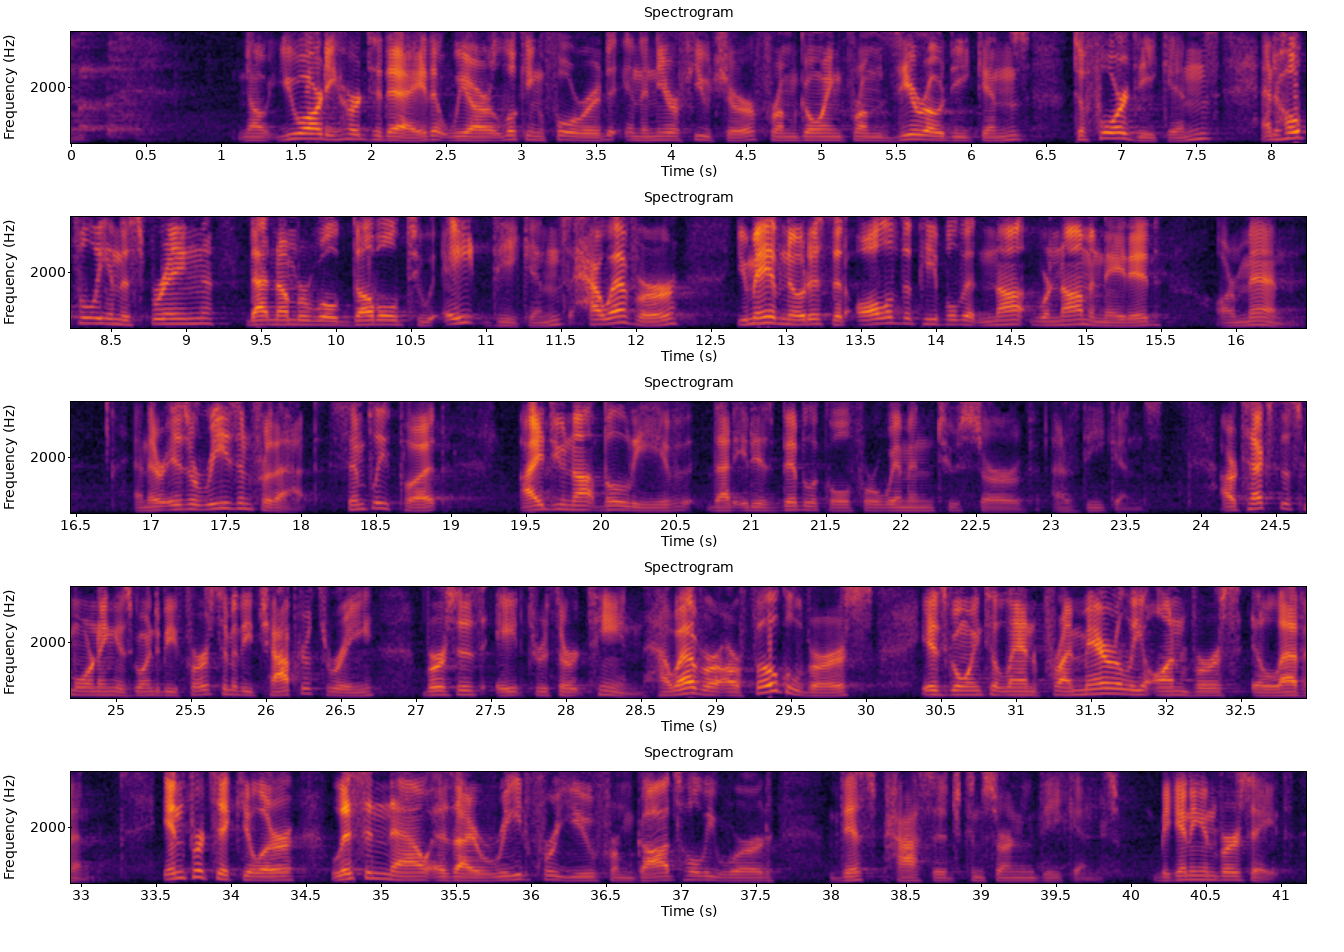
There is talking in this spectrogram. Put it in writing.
Now, you already heard today that we are looking forward in the near future from going from zero deacons to four deacons, and hopefully in the spring that number will double to eight deacons. However, you may have noticed that all of the people that not, were nominated are men. And there is a reason for that. Simply put, I do not believe that it is biblical for women to serve as deacons. Our text this morning is going to be 1 Timothy chapter 3 verses 8 through 13. However, our focal verse is going to land primarily on verse 11. In particular, listen now as I read for you from God's holy word this passage concerning deacons. Beginning in verse 8.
